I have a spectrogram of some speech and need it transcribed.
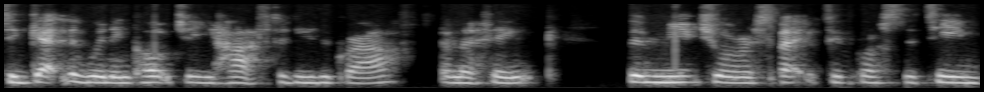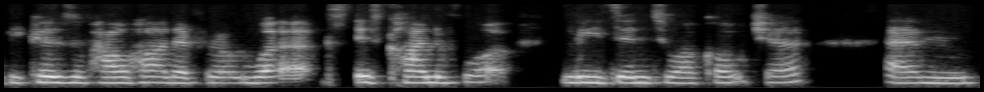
to get the winning culture you have to do the graft. And i think the mutual respect across the team because of how hard everyone works is kind of what leads into our culture. Um,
